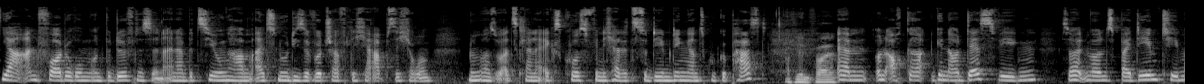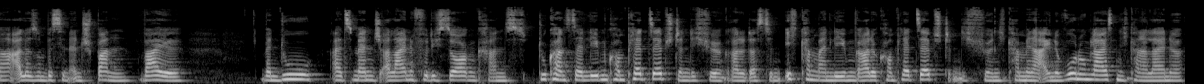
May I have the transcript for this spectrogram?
ja, Anforderungen und Bedürfnisse in einer Beziehung haben als nur diese wirtschaftliche Absicherung. Nur mal so als kleiner Exkurs, finde ich, hat jetzt zu dem Ding ganz gut gepasst. Auf jeden Fall. Ähm, und auch genau deswegen sollten wir uns bei dem Thema alle so ein bisschen entspannen, weil wenn du als Mensch alleine für dich sorgen kannst, du kannst dein Leben komplett selbstständig führen, gerade das denn. Ich kann mein Leben gerade komplett selbstständig führen. Ich kann mir eine eigene Wohnung leisten, ich kann alleine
